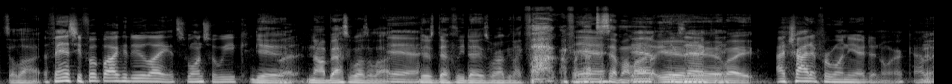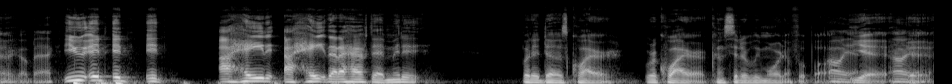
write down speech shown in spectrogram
It's a lot. The fantasy football I could do like it's once a week. Yeah, But no, basketball's a lot. Yeah. There's definitely days where I'll be like, "Fuck, I forgot Yeah, to set my yeah, lineup." Yeah, exactly. yeah, like I tried it for one year, it didn't work. I'll never go back. you, it, it, it. I hate it. I hate that I have to admit it, but it does require require considerably more than football. Oh, yeah. yeah, Oh, yeah. yeah.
